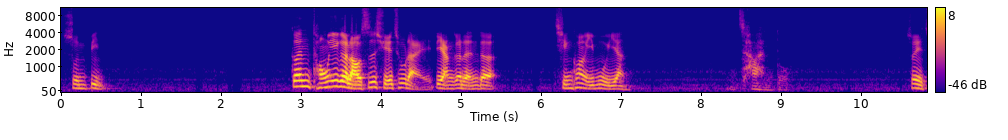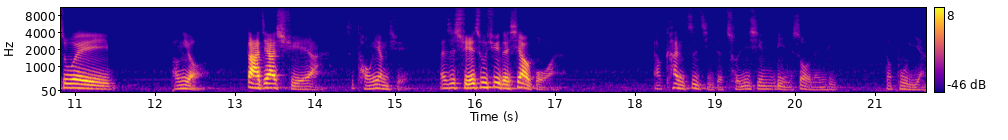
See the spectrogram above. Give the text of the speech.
孙膑，跟同一个老师学出来，两个人的情况一不一样？差很多。所以诸位朋友，大家学啊是同样学，但是学出去的效果啊，要看自己的存心领受能力都不一样。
